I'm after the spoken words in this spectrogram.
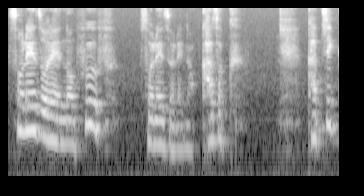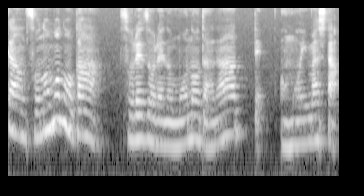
それぞれの夫婦それぞれの家族。価値観そのものがそれぞれのものだなって思いました。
